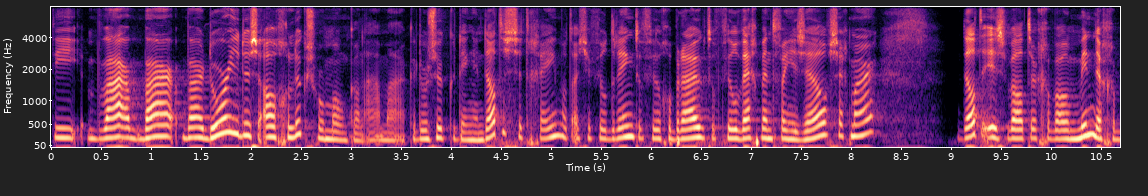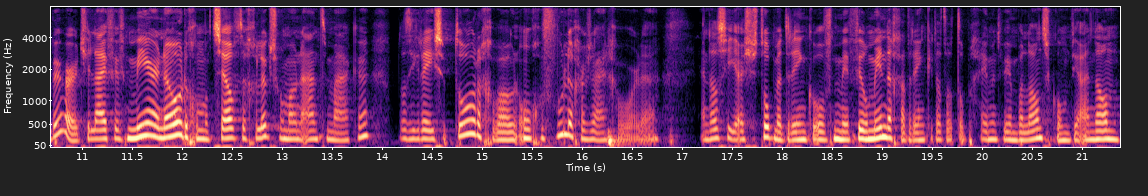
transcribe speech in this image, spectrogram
die, waar, waar, waardoor je dus al gelukshormoon kan aanmaken door zulke dingen. En dat is hetgeen, want als je veel drinkt of veel gebruikt of veel weg bent van jezelf, zeg maar, dat is wat er gewoon minder gebeurt. Je lijf heeft meer nodig om hetzelfde gelukshormoon aan te maken, omdat die receptoren gewoon ongevoeliger zijn geworden. En dan zie je als je stopt met drinken of veel minder gaat drinken, dat dat op een gegeven moment weer in balans komt. Ja, en dan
